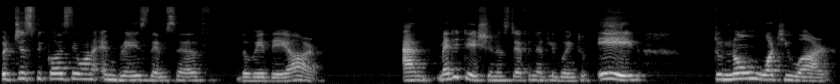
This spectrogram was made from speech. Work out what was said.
but just because they want to embrace themselves the way they are. And meditation is definitely going to aid to know what you are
